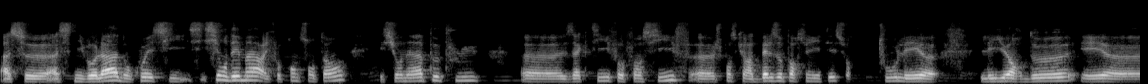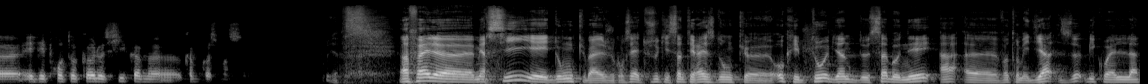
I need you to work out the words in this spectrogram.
à ce, niveau-là. Donc, oui, si, si, on démarre, il faut prendre son temps. Et si on est un peu plus actif, offensif, je pense qu'il y aura de belles opportunités sur tous les Layer 2 et, et, des protocoles aussi comme, comme Cosmos. Raphaël, euh, merci. Et donc, bah, je conseille à tous ceux qui s'intéressent donc euh, aux crypto eh bien, de s'abonner à euh, votre média The Bigwell.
